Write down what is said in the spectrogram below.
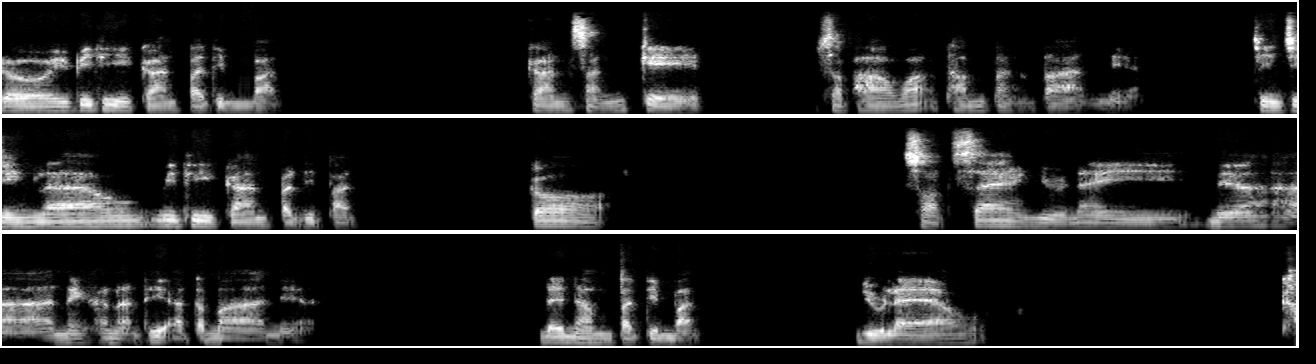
โดยวิธีการปฏิบัติ การสังเกตสภาวะธรรมต่างๆ เนี่ย จริงๆแล้ววิธีการปฏิบัติก็สอดแทรกอยู่ในเนื้อหาในขณะที่อาตมาเนี่ย ได้นำปฏิบัติอยู่แล้วค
